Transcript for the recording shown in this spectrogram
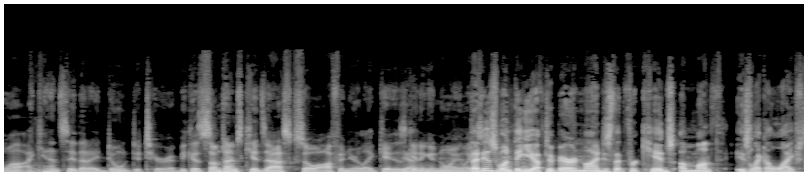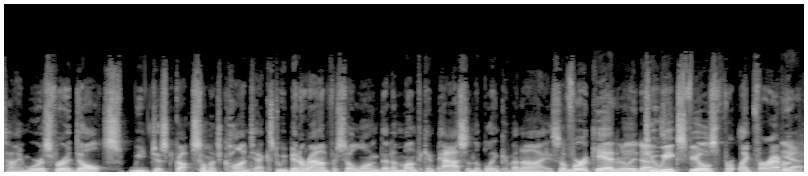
well, I can't say that I don't deter it because sometimes kids ask so often you're like, "Okay, this is Yeah. getting annoying." Like that is one thing you have to bear in mind is that for kids, a month is like a lifetime, whereas for adults, we've just got so much context. We've been around for so long that a month can pass in the blink of an eye. So mm, for a kid, really two weeks feels for, like forever. Yeah,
